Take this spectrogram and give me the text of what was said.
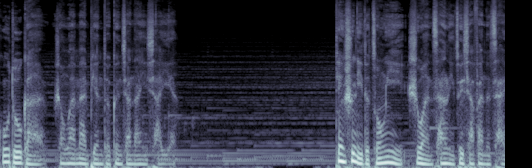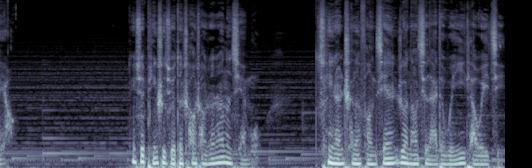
孤独感让外卖变得更加难以下咽。电视里的综艺是晚餐里最下饭的菜肴，那些平时觉得吵吵嚷嚷的节目，竟然成了房间热闹起来的唯一调味剂。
